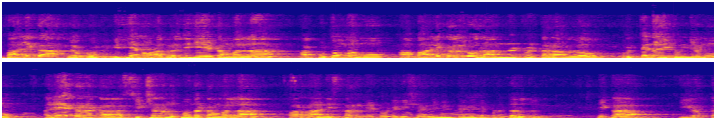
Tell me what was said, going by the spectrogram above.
బాలిక యొక్క విద్యను అభివృద్ధి చేయటం వల్ల ఆ కుటుంబము ఆ బాలికలలో రానున్నటువంటి తరాల్లో వృత్తి నైపుణ్యము అనేక రకాల శిక్షణలు పొందటం వల్ల వారు రాణిస్తారనేటువంటి విషయాన్ని మీకు తెలియజెప్పడం జరుగుతుంది. ఇక ఈ యొక్క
